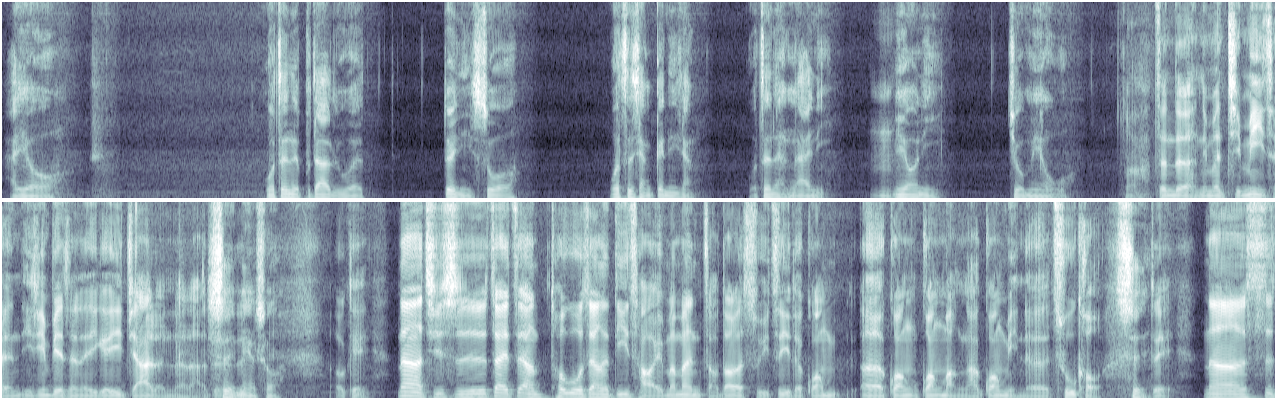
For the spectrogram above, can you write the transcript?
还有，我真的不知道如何对你说。我只想跟你讲，我真的很爱你。嗯，没有你就没有我。啊，真的，你们紧密成已经变成了一个一家人了啦。对对是，没有错。OK，那其实，在这样透过这样的低潮，也慢慢找到了属于自己的光，呃，光光芒啊，光明的出口。是对。那是，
